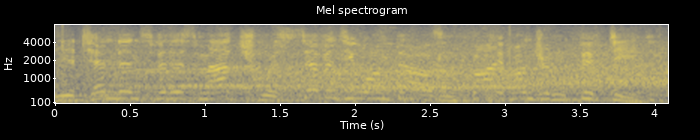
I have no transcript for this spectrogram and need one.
The attendance for this match was 71,550.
